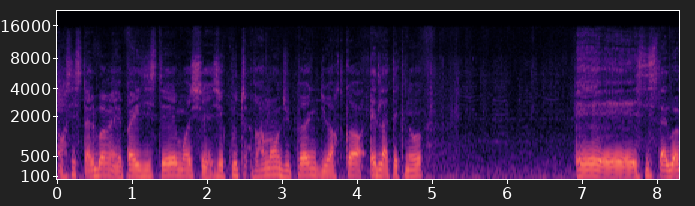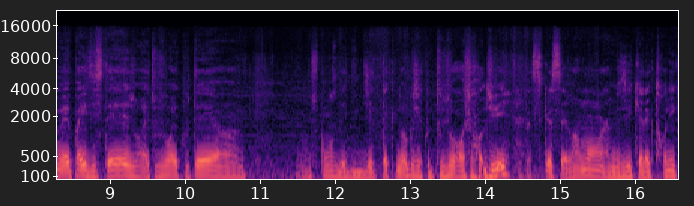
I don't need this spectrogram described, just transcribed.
Alors si cet album n'avait pas existé, moi j'écoute vraiment du punk, du hardcore et de la techno. Et si cet album n'avait pas existé, j'aurais toujours écouté, euh, je pense, des DJ techno que j'écoute toujours aujourd'hui. Parce que c'est vraiment la musique électronique,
